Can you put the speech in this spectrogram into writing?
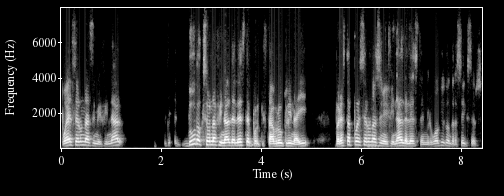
Puede ser una semifinal. Dudo que sea una final del este porque está Brooklyn ahí, pero esta puede ser una semifinal del este, Milwaukee contra Sixers.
